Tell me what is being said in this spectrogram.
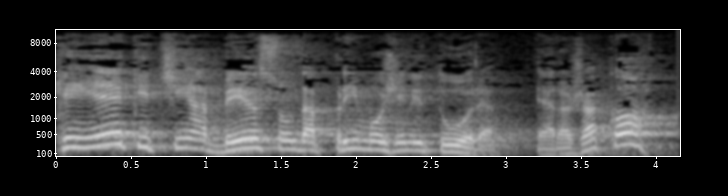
Quem é que tinha a bênção da primogenitura? Era Jacó.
